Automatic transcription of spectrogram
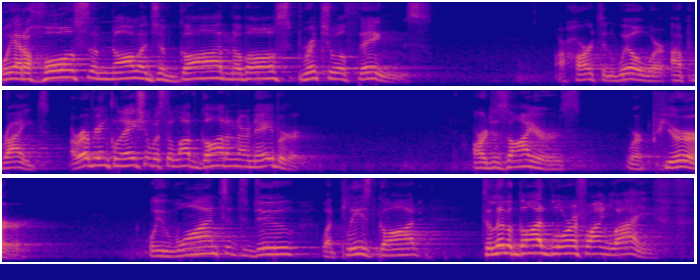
We had a wholesome knowledge of God and of all spiritual things. Our heart and will were upright. Our every inclination was to love God and our neighbor. Our desires were pure. We wanted to do what pleased God, to live a God glorifying life.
